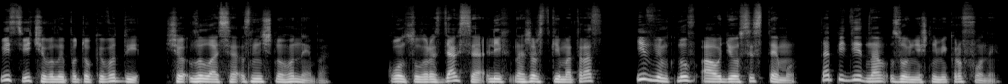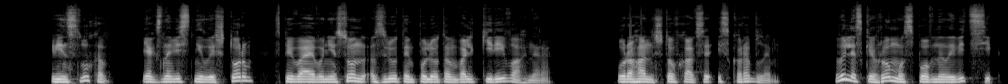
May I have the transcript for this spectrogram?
відсвічували потоки води, що лилася з нічного неба. Консул роздягся, ліг на жорсткий матрас і ввімкнув аудіосистему та під'єднав зовнішні мікрофони. Він слухав, як знавіснілий шторм співає в унісон з лютим польотом Валькірії Вагнера. Ураган штовхався із кораблем. Вилязки грому сповнили відсік,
